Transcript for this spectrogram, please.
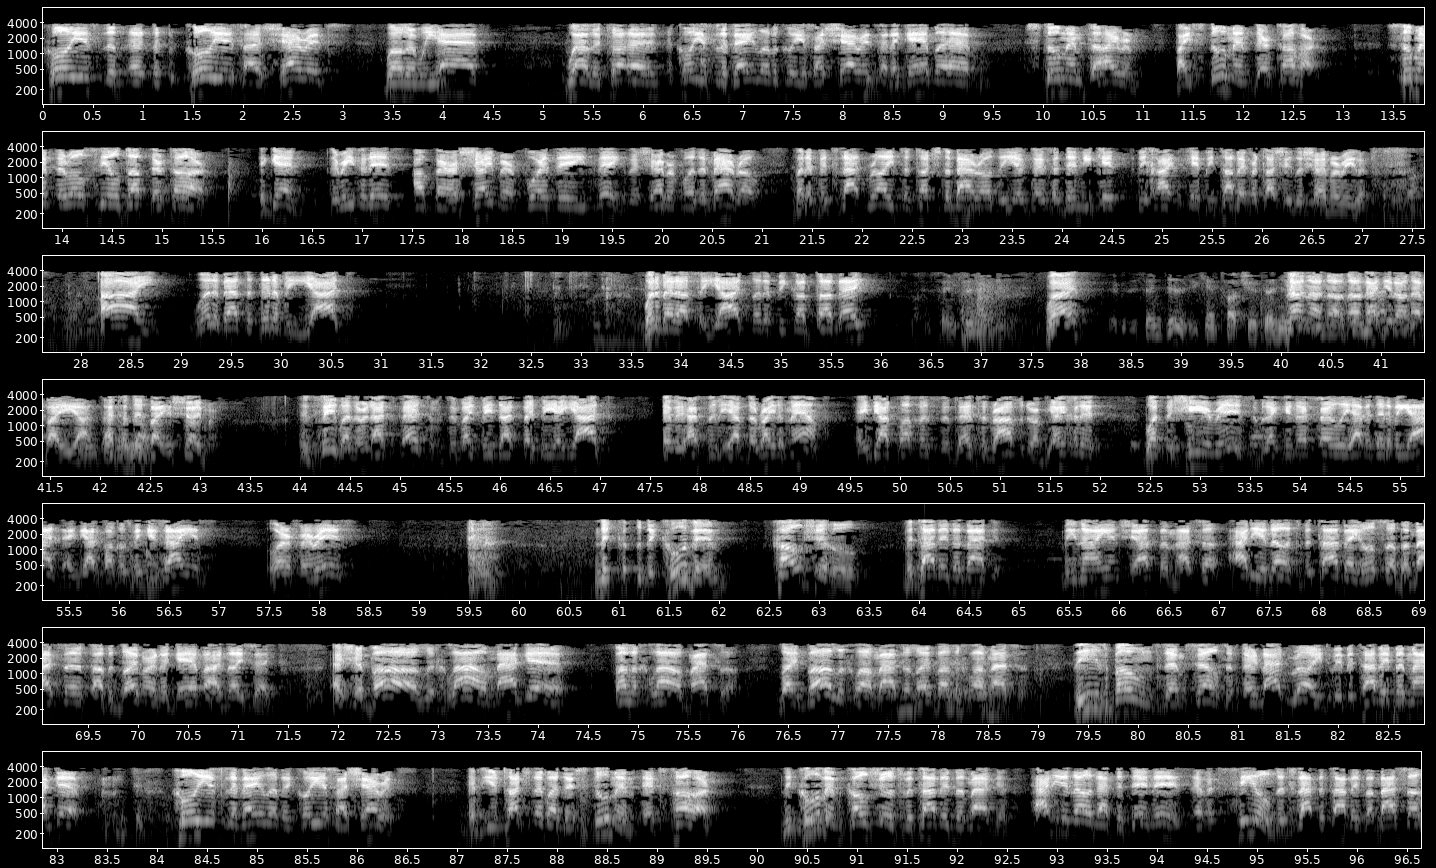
Kulius the uh, Kulius Hasheretz. Well, then we have well the uh, Kulius Levela, the Kulius Hasheretz, and again um, Stumim Tahirim. By Stumim, they're Tahar. Stumim, they're all sealed up. They're Tahar. Again, the reason is they're a shimer for the thing, the shimer for the marrow. But if it's not right to touch the marrow, the, uh, there's a din you can't be you can't be tummy for touching the shimer either. I. What about the din of a yad? What about us a yad? Let it become tamei. Same thing. What? Maybe the same din. If you can't touch it, then you No, no, no, no. That you don't have by a yad. That's a din by a shomer. And see whether or not it's expensive. It might be that might be a yad if it has to be have the right amount. Ein yad pachas depends on Rav or Yechanan what the shear is. If they can necessarily have a din of a yad. Ein yad pachas v'kizayis. Or if there is. the the kuvim kol shehu v'tabe b'magim. Minayin shat b'masa. How do you know it's v'tabe also b'masa? Tabed leimer and a geya b'hanoisei. Esheba lichlal magim. Ba lichlal masa. Loi ba lichlal masa. Loi ba masa. These bones themselves, if they're not right, be v'tabe b'magim. Kulyas nevela v'kulyas asheretz. If you touch them when they're stumim, it's tahar. Nikuvim kosher is v'tabe b'maga. How do you know that the din is? If it's sealed, it's not v'tabe b'masa?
